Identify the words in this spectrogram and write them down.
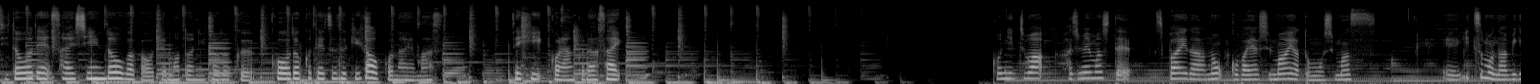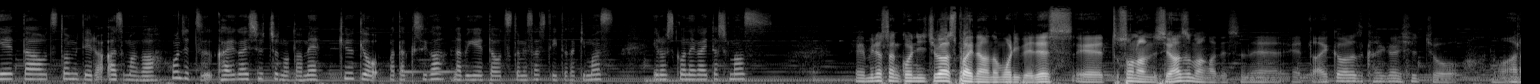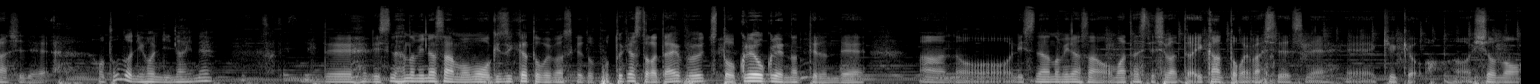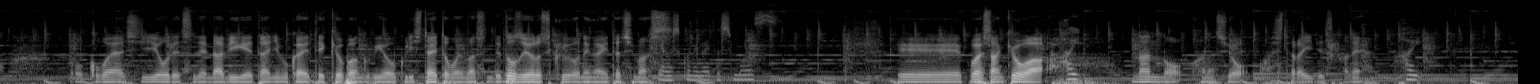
自動で最新動画がお手元に届く購読手続きが行えます。ぜひご覧ください。こんにちは。はじめまして。スパイダーの小林真彩と申します。えー、いつもナビゲーターを務めている東が本日海外出張のため急遽私がナビゲーターを務めさせていただきます。よろしくお願いいたします。えー、皆さんこんにちはスパイダーの森部です、えー、っとそうなんですよ。東がですね、えー、っと相変わらず海外出張の嵐でほとんど日本にいないね。で、ね、リスナーの皆さんももうお気づきかと思いますけどポッドキャストがだいぶちょっと遅れ遅れになってるんであのリスナーの皆さんを待たせてしまってはいかんと思いましてですね、えー、急遽秘書の小林をですねナビゲーターに迎えて今日番組をお送りしたいと思いますのでどうぞよろしくお願いいたします。よろしくお願いいたします。えー、小林さん今日は何の話をしたらいいですかね？はい、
